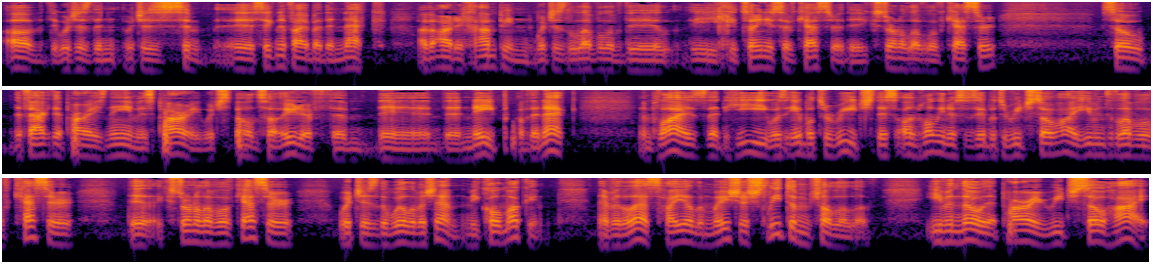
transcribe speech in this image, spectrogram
of the, which is the which is sim, uh, signified by the neck of Arich Anpin, which is the level of the the chitzonis of Kesser, the external level of Kesser. So the fact that Pare's name is Pare, which spelled Sa'irif, the, the the nape of the neck, implies that he was able to reach this unholiness was able to reach so high, even to the level of Keser, the external level of Keser, which is the will of Hashem. Mikol Makim. Nevertheless, Shlitam Shalalav. Even though that Pare reached so high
